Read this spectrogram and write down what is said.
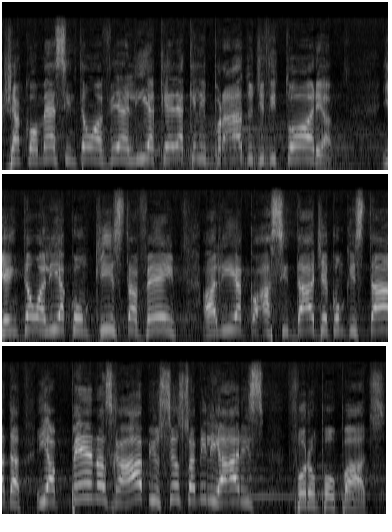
já começa então a ver ali aquele, aquele brado de vitória. E então ali a conquista vem, ali a, a cidade é conquistada e apenas Raabe e os seus familiares foram poupados.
